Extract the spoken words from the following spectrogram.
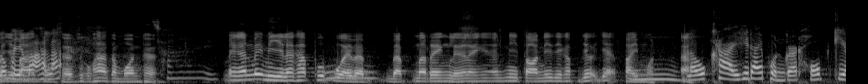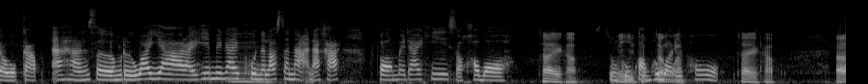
โรงอยู่พยาบาลโรงพยาบาลส่ละงเสริมสุขภาพตำบลเถอะ ใช่ ไม่งั้นไม่มีแล้วครับ ผู้ป่วยแบบแบบมะเร็งหรืออะไรเงี้ยนี่ตอนนี้สิครับเยอะแยะไปหมด อืมอะแล้วใครที่ได้ผลกระทบเกี่ยวกับอาหารเสริม หรือว่ายาอะไรที่ไม่ได้อืมคุณลักษณะนะคะ ฟ้องไปได้ที่สคบใช่ครับศูนย์คุ้มครองทุกผู้จับหวัดริโภค ใช่ครับเอา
